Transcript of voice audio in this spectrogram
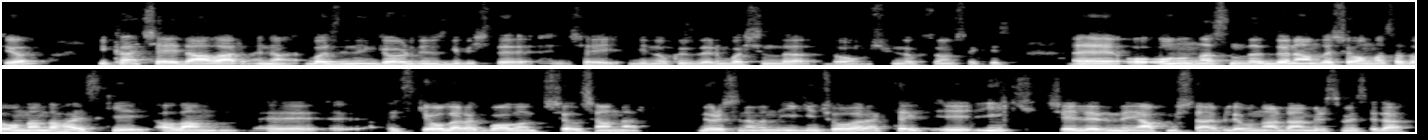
diyor. Birkaç şey daha var. Hani Bazin'in gördüğünüz gibi işte şey 1900'lerin başında doğmuş 1918. Ee, onun aslında dönemdaşı olmasa da ondan daha eski alan e, eski olarak bu alanda çalışanlar nörosinemanın ilginç olarak tek e, ilk şeylerini yapmışlar bile. Bunlardan birisi mesela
